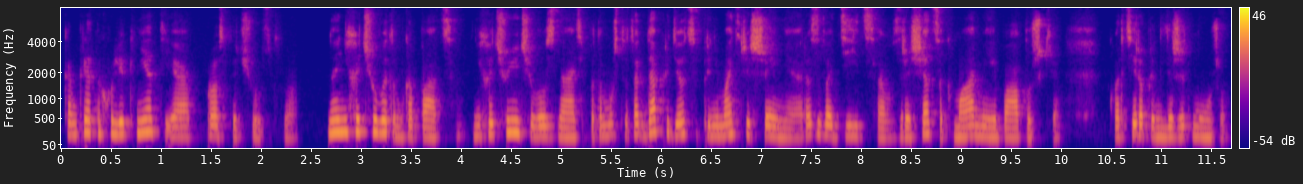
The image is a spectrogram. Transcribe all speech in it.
Конкретных улик нет, я просто чувствую. Но я не хочу в этом копаться, не хочу ничего знать, потому что тогда придется принимать решение, разводиться, возвращаться к маме и бабушке. Квартира принадлежит мужу.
